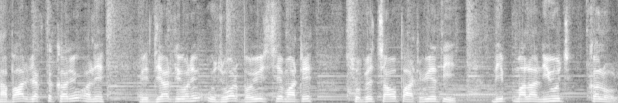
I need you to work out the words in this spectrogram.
આભાર વ્યક્ત કર્યો અને વિદ્યાર્થીઓને ઉજ્જવળ ભવિષ્ય માટે શુભેચ્છાઓ પાઠવી હતી. દીપમાલા ન્યૂઝ કલોલ.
